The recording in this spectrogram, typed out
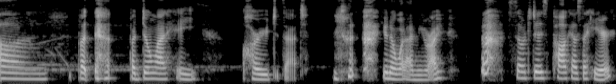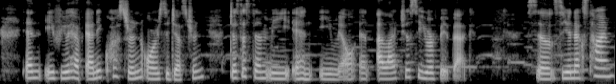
Um, but but don't let he heard that. you know what I mean, right? so today's podcast here. And if you have any question or suggestion, just send me an email and I like to see your feedback. So see you next time.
